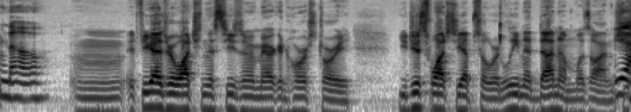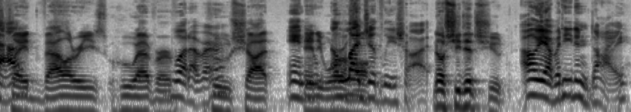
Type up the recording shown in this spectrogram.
no. Mm, if you guys are watching this season of American Horror Story, you just watched the episode where Lena Dunham was on. She Yeah. played Valerie's whoever, Whatever. who shot Andy, Andy, Warhol. allegedly shot. No, she did shoot. Oh yeah, but he didn't die.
